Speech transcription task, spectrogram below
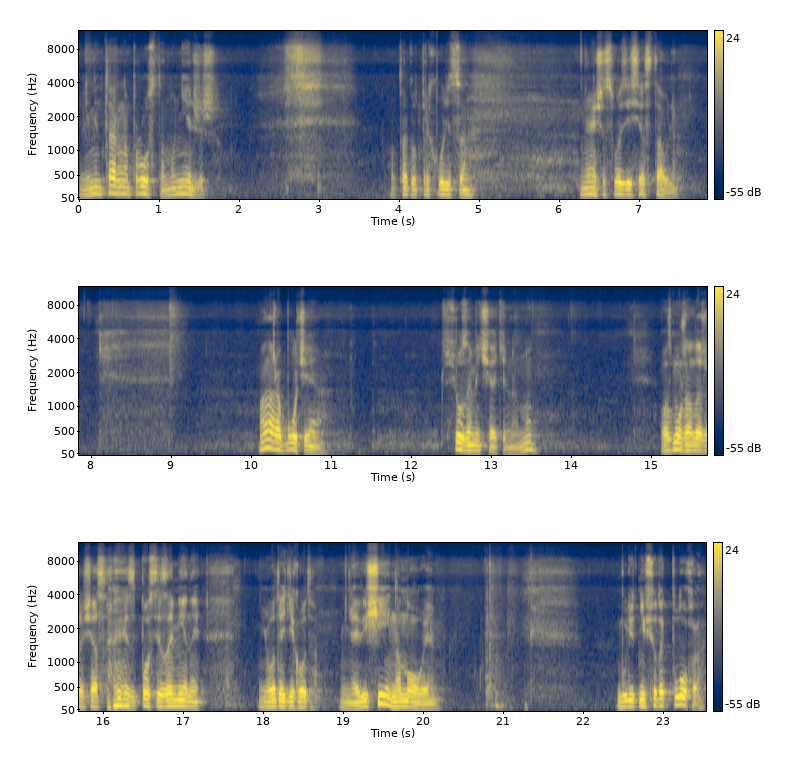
Элементарно просто. Ну нет же. Вот так вот приходится. Ну, я сейчас вот здесь и оставлю. Она рабочая все замечательно. Ну, возможно, даже сейчас после замены вот этих вот вещей на новые будет не все так плохо.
